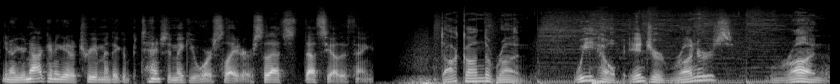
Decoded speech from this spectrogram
you know you're not going to get a treatment that could potentially make you worse later. So that's that's the other thing. Doc on the Run. We help injured runners run.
